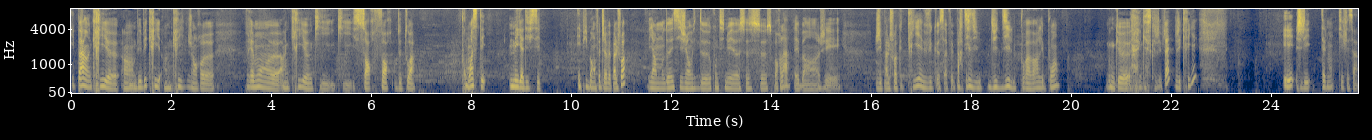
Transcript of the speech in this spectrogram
Et pas un cri, euh, un bébé cri, un cri, genre euh, vraiment un cri qui, qui sort fort de toi. Pour moi, c'était méga difficile. Et puis, bah, en fait, j'avais pas le choix il y a un moment donné, si j'ai envie de continuer ce, ce sport-là, eh ben, j'ai, j'ai pas le choix que de crier, vu que ça fait partie du, deal pour avoir les points. Donc, euh, qu'est-ce que j'ai fait? J'ai crié. Et j'ai tellement kiffé ça.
